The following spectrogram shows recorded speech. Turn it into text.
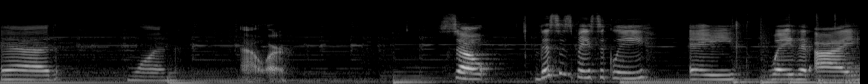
add one hour. So this is basically a way that I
